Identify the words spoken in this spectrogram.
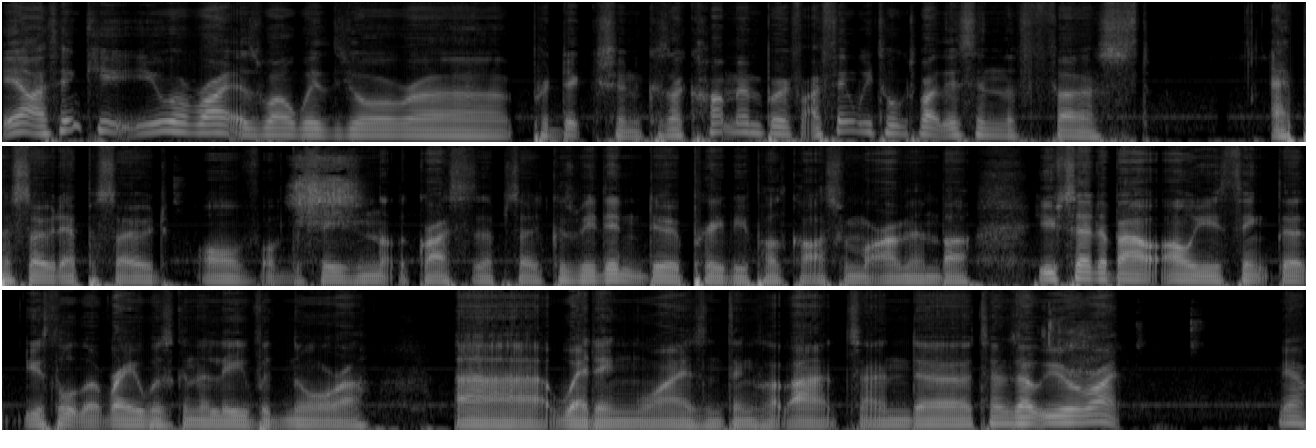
yeah, I think you you were right as well with your uh, prediction because I can't remember if I think we talked about this in the first episode episode of, of the season, not the crisis episode, because we didn't do a preview podcast from what I remember. You said about oh you think that you thought that Ray was going to leave with Nora, uh, wedding wise and things like that, and uh, turns out you were right. Yeah.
